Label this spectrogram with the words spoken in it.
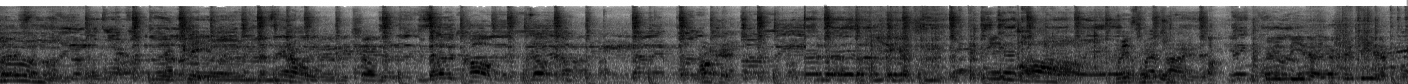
No, no, no. Ja, det är- men jag Kabel. har liksom, du behöver kabel till datorn i alla fall. Okay. Sen är det så att det ger ganska mycket internet. Oh, waste my time. Jag får ju lira, jag får lira på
